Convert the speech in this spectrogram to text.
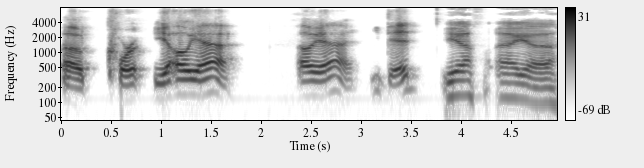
Oh, court. Yeah. Oh, yeah. Oh, yeah. You did. Yeah, I uh,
